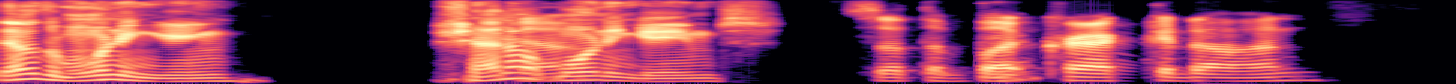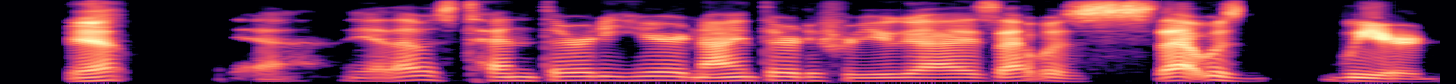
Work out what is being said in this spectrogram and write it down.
that was a morning game. Shout out morning games. It's at the butt crack of dawn. Yeah. Yeah. That was 1030 here, 930 for you guys. That was that was weird.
